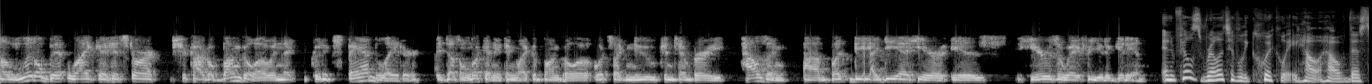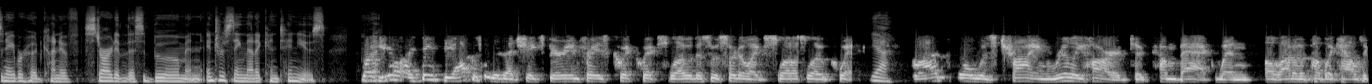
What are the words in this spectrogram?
a little bit like a historic Chicago bungalow in that you could expand later. It doesn't look anything like a bungalow. It looks like new contemporary housing. Uh, but the idea here is here's a way for you to get in. And it feels relatively quickly how, how this neighborhood kind of started this boom and interesting that it continues. Well, you know, I think the opposite of that Shakespearean phrase, quick, quick, slow, this was sort of like slow, slow, quick. Yeah. Bronzeville was trying really hard to come back when a lot of the public housing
